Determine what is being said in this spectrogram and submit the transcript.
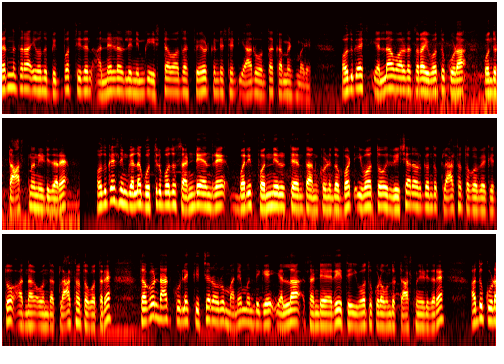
ತದನಂತರ ಈ ಒಂದು ಬಿಗ್ ಬಾಸ್ ಸೀಸನ್ ಹನ್ನೆರಡರಲ್ಲಿ ನಿಮಗೆ ಇಷ್ಟವಾದ ಫೇವ್ರೇಟ್ ಕಂಟೆಸ್ಟೆಂಟ್ ಯಾರು ಅಂತ ಕಮೆಂಟ್ ಮಾಡಿ. ಹೌದು ಗೈಸ್ ಎಲ್ಲ ವಾರದ ಥರ ಇವತ್ತು ಕೂಡ ಒಂದು ಟಾಸ್ಕ್ನ ನೀಡಿದ್ದಾರೆ. ಗೈಸ್ ನಿಮಗೆಲ್ಲ ಗೊತ್ತಿರ್ಬೋದು ಸಂಡೇ ಅಂದರೆ ಬರೀ ಫನ್ ಇರುತ್ತೆ ಅಂತ ಅಂದ್ಕೊಂಡಿದ್ದು ಬಟ್ ಇವತ್ತು ರಿಷಾರ್ ಅವ್ರಿಗೊಂದು ಕ್ಲಾಸ್ನ ತೊಗೋಬೇಕಿತ್ತು. ಅದನ್ನ ಒಂದು ಕ್ಲಾಸ್ನ ತೊಗೋತಾರೆ. ತೊಗೊಂಡಾದ ಕೂಡಲೇ ಕಿಚ್ಚರ್ ಅವರು ಮನೆ ಮಂದಿಗೆ ಎಲ್ಲ ಸಂಡೇ ರೀತಿ ಇವತ್ತು ಕೂಡ ಒಂದು ಟಾಸ್ಕ್ನ ನೀಡಿದ್ದಾರೆ ಅದು ಕೂಡ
